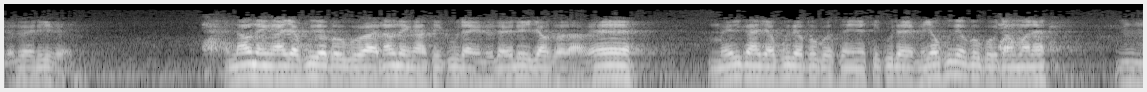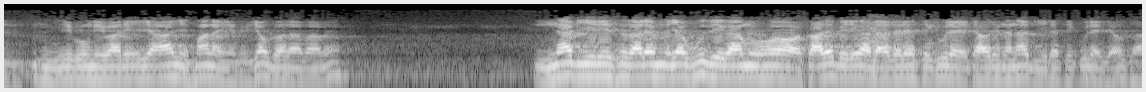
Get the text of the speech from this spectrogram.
လွယ်လွယ်လေးပဲအနောက်နိုင်ငံရောက်ဘူးတဲ့ပုဂ္ဂိုလ်ကအနောက်နိုင်ငံစိတ်ကူးလိုက်ရင်လွယ်လွယ်လေးရောက်သွားတာပဲအမေရိကန်ရောက်ဘူးတဲ့ပုဂ္ဂိုလ်ဆိုရင်စိတ်ကူးလိုက်မရောက်ဘူးတဲ့ပုဂ္ဂိုလ်တောင်မှလည်းอืมမြေပုံတွေပါတယ်အရာအားဖြင့်မှားလိုက်ရင်သူရောက်သွားတာပါပဲ နတ်ပြည်တွေဆိုတာလည်းမရောက်ဘူးစေကမူဟောစာရဲပေတွေကလာတဲ့စိတ်ကူးလိုက်တာဝရဏနာပြည်လည်းစိတ်ကူးလိုက်ရောက်တာ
